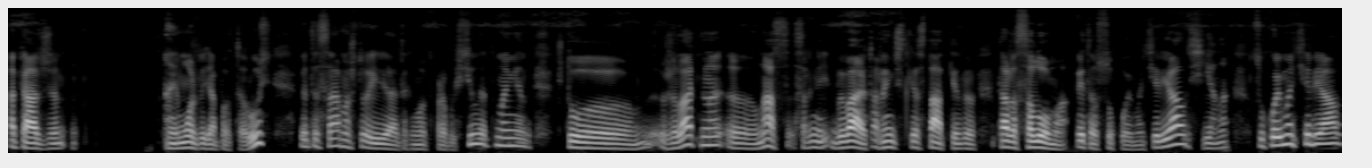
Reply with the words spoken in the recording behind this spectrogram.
опять же, может быть, я повторюсь, это самое, что я так, может, пропустил этот момент, что желательно, э, у нас бывают органические остатки, например, та же солома, это сухой материал, сено, сухой материал,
